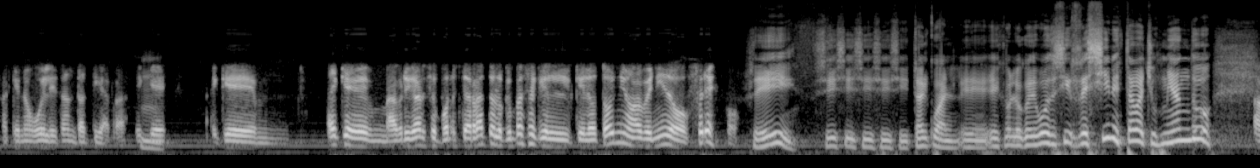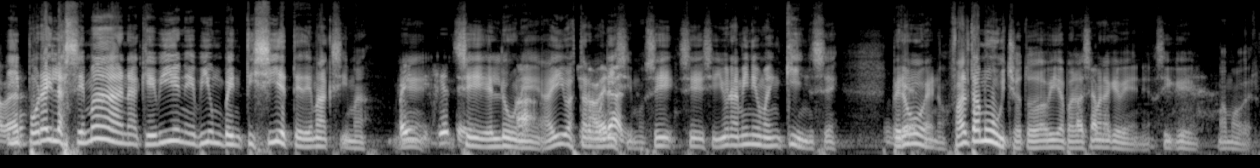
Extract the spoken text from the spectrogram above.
a que no huele tanta tierra. Así mm. que hay que hay que abrigarse por este rato. Lo que pasa es que el, que el otoño ha venido fresco. Sí, sí, sí, sí, sí, sí tal cual. Eh, es con lo que debo decir. Recién estaba chusmeando y por ahí la semana que viene vi un 27 de máxima. ¿27? Eh, sí, el lunes. Ah, ahí va a estar buenísimo. Sí, sí, sí. Y una mínima en 15. Pero bueno, falta mucho todavía para la semana que viene. Así que vamos a ver.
